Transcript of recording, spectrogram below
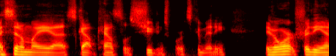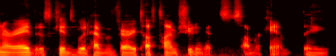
I sit on my uh, Scout Council's shooting sports committee. If it weren't for the NRA, those kids would have a very tough time shooting at summer camp. They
